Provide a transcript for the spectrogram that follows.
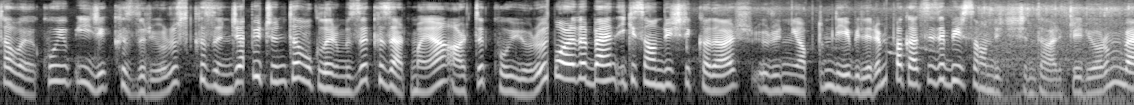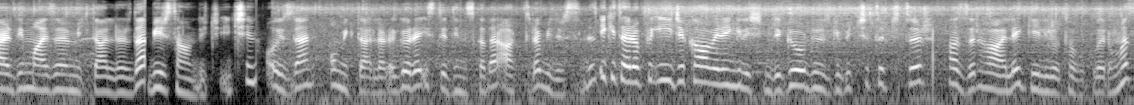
tavaya koyup iyice kızdırıyoruz. Kızınca bütün tavuklarımızı kızartmaya artık koyuyoruz. Bu arada ben 2 sandviçlik kadar ürün yaptım diyebilirim. Fakat size bir sandviç için tarif veriyorum. Verdiğim malzeme miktarları da bir sandviç için. O yüzden o miktarlara göre istediğiniz kadar arttırabilirsiniz. İki tarafı iyice kahverengileşince gördüğünüz gibi çıtır çıtır hazır hale geliyor tavuklarımız.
